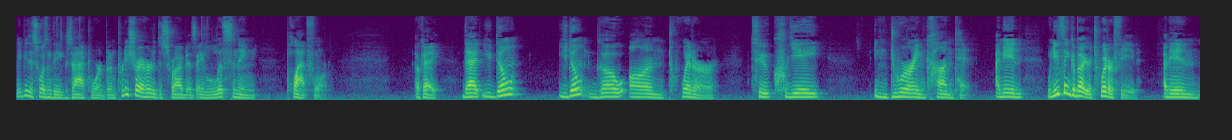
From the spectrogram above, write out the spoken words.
Maybe this wasn't the exact word, but I'm pretty sure I heard it described as a listening platform okay, that you don't you don't go on Twitter to create enduring content. I mean, when you think about your Twitter feed, I mean,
